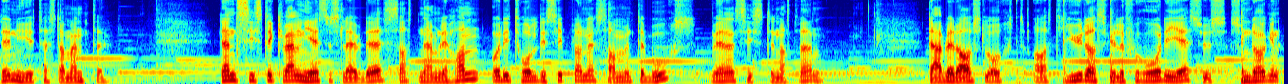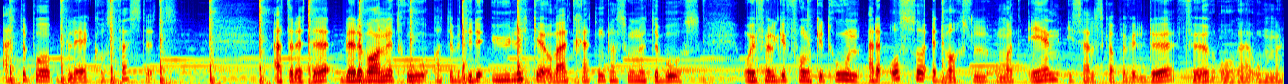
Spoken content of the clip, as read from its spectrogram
Det nye testamentet. Den siste kvelden Jesus levde, satt nemlig han og de tolv disiplene sammen til bords ved den siste nattverden. Der ble det avslått at Judas ville forråde Jesus, som dagen etterpå ble korsfestet. Etter dette ble det vanlig tro at det betydde ulykke å være 13 personer til bords, og ifølge folketroen er det også et varsel om at én i selskapet vil dø før året er omme.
